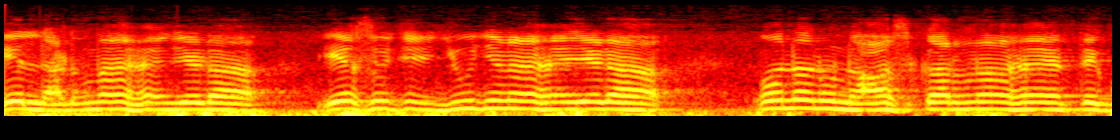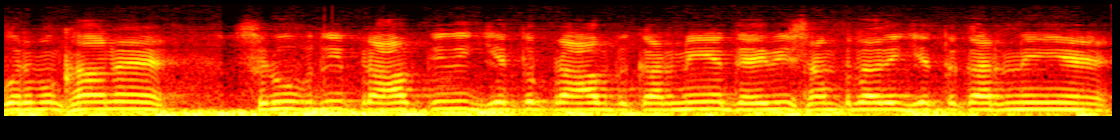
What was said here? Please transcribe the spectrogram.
ਇਹ ਲੜਨਾ ਹੈ ਜਿਹੜਾ, ਇਸ ਵਿੱਚ ਜੂਝਣਾ ਹੈ ਜਿਹੜਾ, ਉਹਨਾਂ ਨੂੰ ਨਾਸ਼ ਕਰਨਾ ਹੈ ਤੇ ਗੁਰਮੁਖਾਂ ਨੇ ਸਰੂਪ ਦੀ ਪ੍ਰਾਪਤੀ ਦੀ ਜਿੱਤ ਪ੍ਰਾਪਤ ਕਰਨੀ ਹੈ, ਦੇਵੀ ਸੰਪਦਾ ਦੀ ਜਿੱਤ ਕਰਨੀ ਹੈ।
